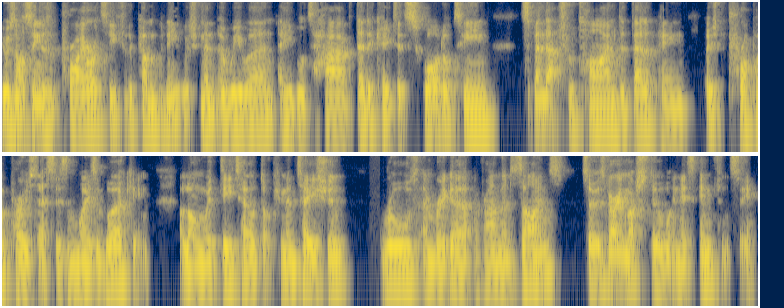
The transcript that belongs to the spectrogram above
it was not seen as a priority for the company, which meant that we weren't able to have dedicated squad or team spend actual time developing those proper processes and ways of working, along with detailed documentation, rules, and rigor around the designs. So it's very much still in its infancy.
